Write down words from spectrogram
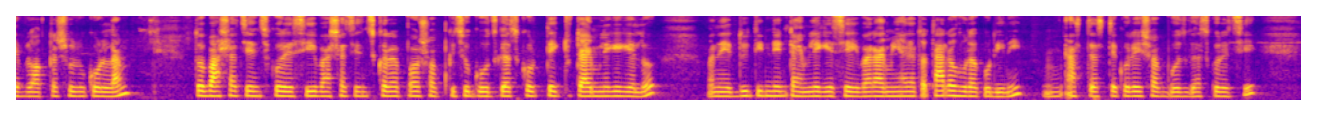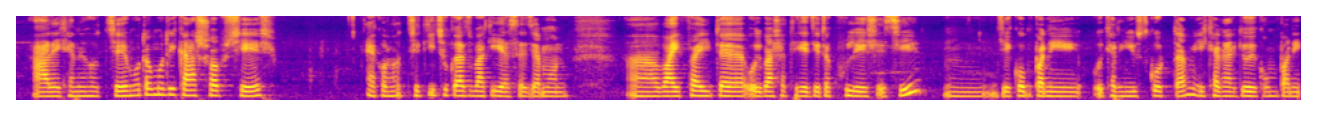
এই ব্লগটা শুরু করলাম। তো বাসা চেঞ্জ করেছি। বাসা চেঞ্জ করার পর সব কিছু গোছগাছ করতে একটু টাইম লেগে গেল। মানে দুই, তিন দিন টাইম লেগেছে। এবার আমি আর এত তাড়াহুড়া করিনি। আস্তে আস্তে করে সব গোছগাছ করেছি। আর এখানে হচ্ছে মোটামুটি কাজ সব শেষ। এখন হচ্ছে কিছু কাজ বাকি আছে, যেমন ওয়াইফাইটা ওই বাসা থেকে যেটা খুলে এসেছি যে কোম্পানি ওইখানে ইউজ করতাম, এখানে আর কি ওই কোম্পানি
